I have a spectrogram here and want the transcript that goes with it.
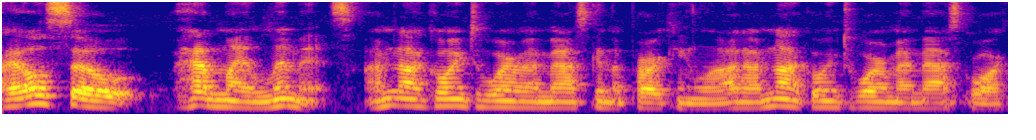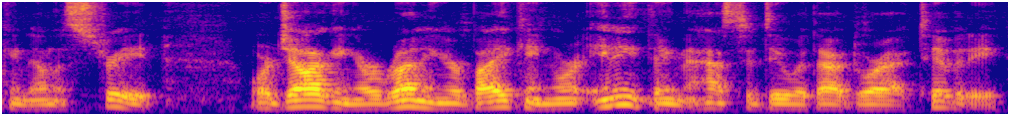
I also have my limits. I'm not going to wear my mask in the parking lot. I'm not going to wear my mask walking down the street or jogging or running or biking or anything that has to do with outdoor activity.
